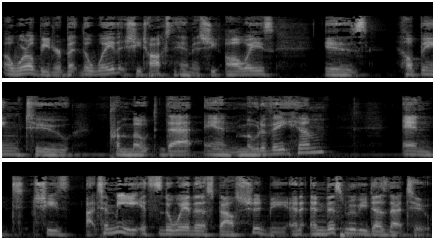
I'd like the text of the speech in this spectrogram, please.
a world beater. But the way that she talks to him is she always is helping to promote that and motivate him. And she's, to me, it's the way that a spouse should be. And, and this movie does that too.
